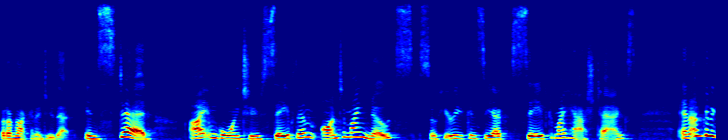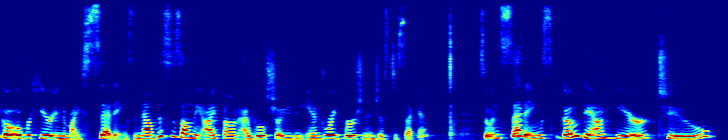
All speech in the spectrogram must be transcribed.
but I'm not going to do that. Instead, I am going to save them onto my notes. So here you can see I've saved my hashtags. And I'm going to go over here into my settings. And now this is on the iPhone. I will show you the Android version in just a second. So in settings, go down here to,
